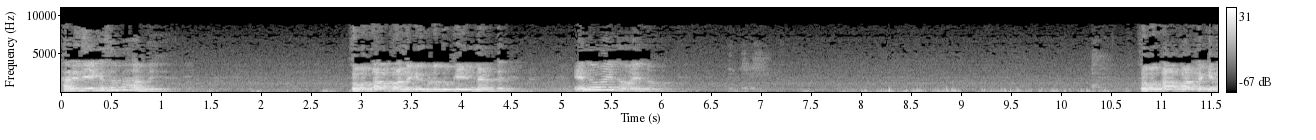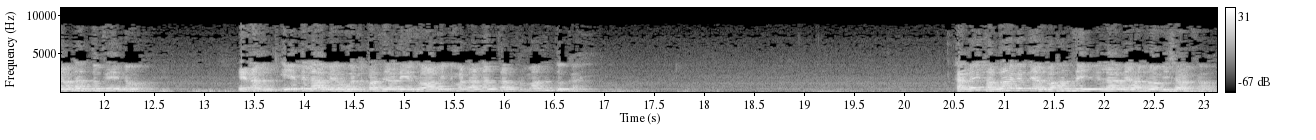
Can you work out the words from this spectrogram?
හරිද ඒක ස්වභාවය? සෝතාපන්න කෙනෙකුට දුක එන්නේ නැද්ද? එනවා එනවා එනවා. සෝතාපන්න කෙනාට දුක එනවා. එහෙනම් ඒ වෙලාවේ ඇහුවට පස්සේ අනේ ස්වාමීනි මට අනන්ත ප්‍රමාණ දුකයි. හැබැයි තථාගතයන් වහන්සේ මේ වෙලාවේ අහනවා විශාඛා.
